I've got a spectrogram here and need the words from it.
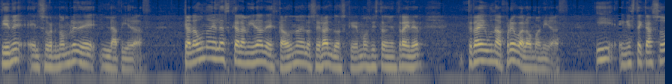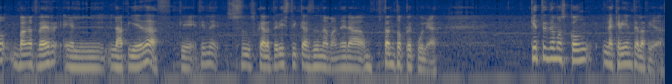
tiene el sobrenombre de La Piedad. Cada una de las calamidades, cada uno de los heraldos que hemos visto en el tráiler, trae una prueba a la humanidad. Y en este caso van a traer la piedad, que tiene sus características de una manera un tanto peculiar. ¿Qué tenemos con la creyente de la piedad?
